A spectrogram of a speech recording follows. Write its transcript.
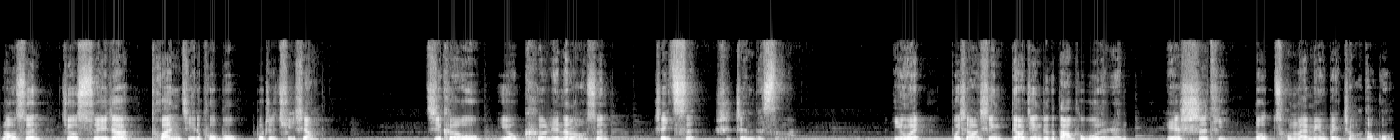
老孙就随着湍急的瀑布不知去向了。既可恶又可怜的老孙，这次是真的死了，因为不小心掉进这个大瀑布的人，连尸体都从来没有被找到过。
